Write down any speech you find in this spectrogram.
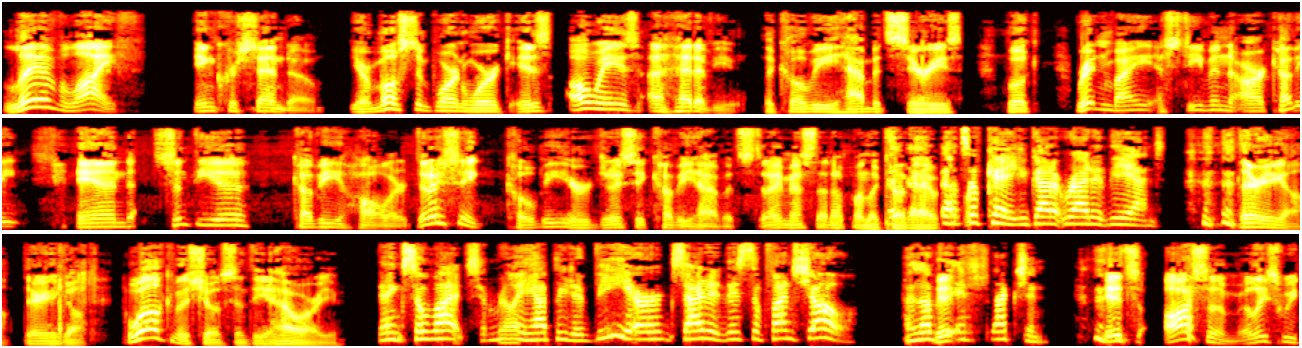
Live life in crescendo. Your most important work is always ahead of you. The Covey Habits series book written by Stephen R. Covey and Cynthia Covey Haller. Did I say Covey or did I say Covey Habits? Did I mess that up on the Covey Habits? That's okay. You got it right at the end. there you go. There you go. Welcome to the show, Cynthia. How are you? Thanks so much. I'm really happy to be here. Excited. This is a fun show. I love it, the introduction. It's awesome. At least we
